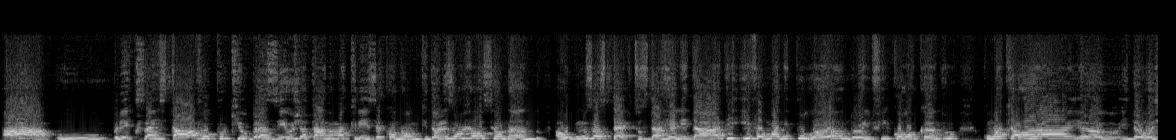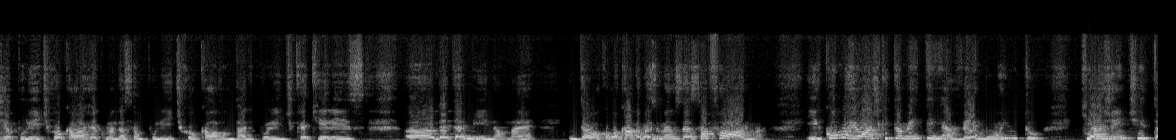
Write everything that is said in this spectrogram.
Ah, o BRICS é instável porque o Brasil já está numa crise econômica. Então eles vão relacionando alguns aspectos da realidade e vão manipulando, enfim, colocando com aquela uh, ideologia política, ou aquela recomendação política, ou aquela vontade política que eles uh, determinam, né? Então, é colocado mais ou menos dessa forma. E como eu acho que também tem a ver muito que a gente uh,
